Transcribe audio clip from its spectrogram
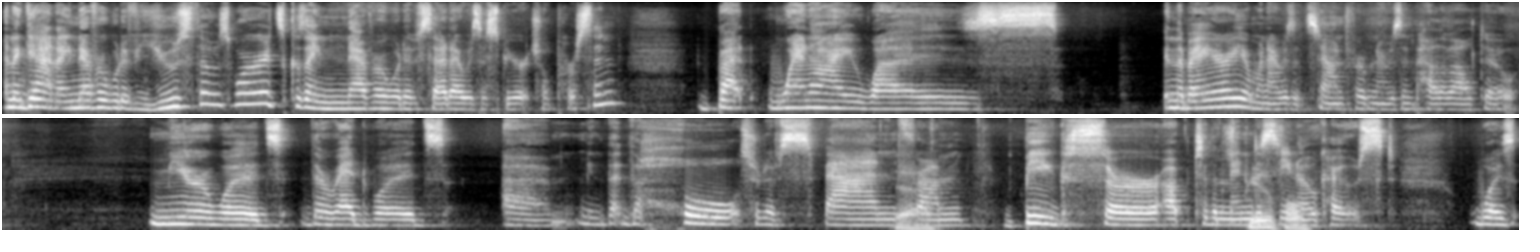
And again, I never would have used those words because I never would have said I was a spiritual person. But when I was in the Bay Area, when I was at Stanford, when I was in Palo Alto, Muir Woods, the Redwoods, um, I mean, the, the, whole sort of span yeah. from Big Sur up to the it's Mendocino beautiful. coast was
